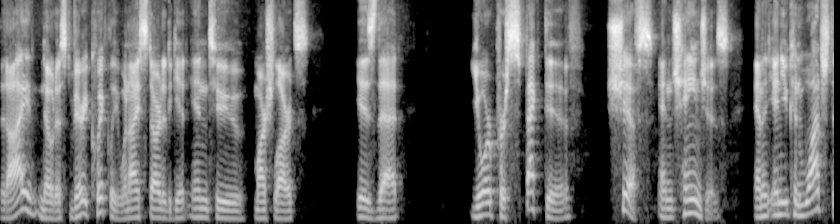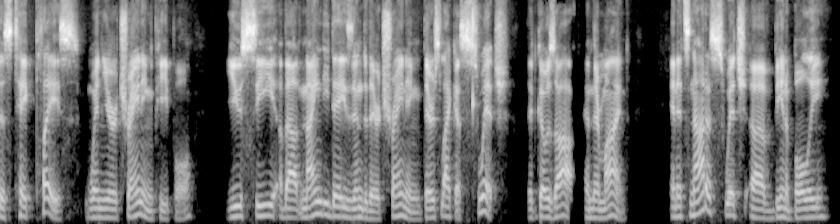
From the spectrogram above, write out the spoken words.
that I noticed very quickly when I started to get into martial arts is that your perspective shifts and changes and, and you can watch this take place when you're training people. You see about 90 days into their training, there's like a switch that goes off in their mind. And it's not a switch of being a bully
